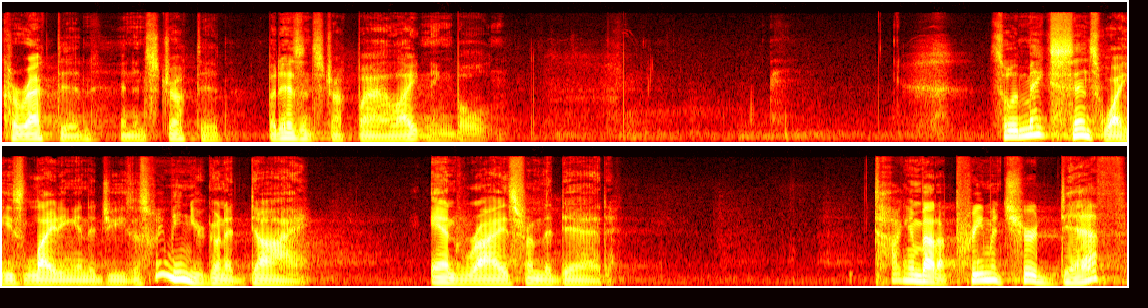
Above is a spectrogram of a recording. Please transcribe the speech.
corrected and instructed, but isn't struck by a lightning bolt. So it makes sense why he's lighting into Jesus. What do you mean you're going to die and rise from the dead? Talking about a premature death?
